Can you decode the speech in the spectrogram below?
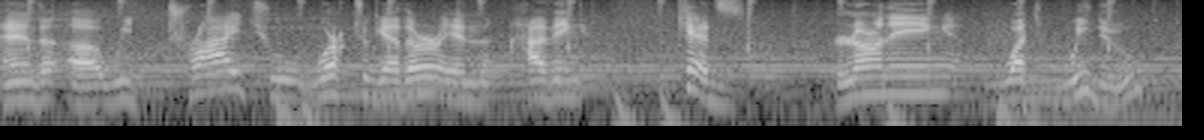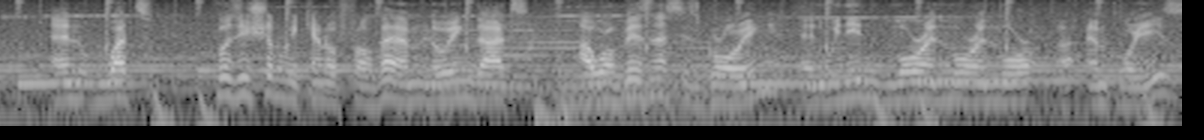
and uh, we try to work together in having kids learning what we do and what position we can offer them, knowing that our business is growing and we need more and more and more uh, employees.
